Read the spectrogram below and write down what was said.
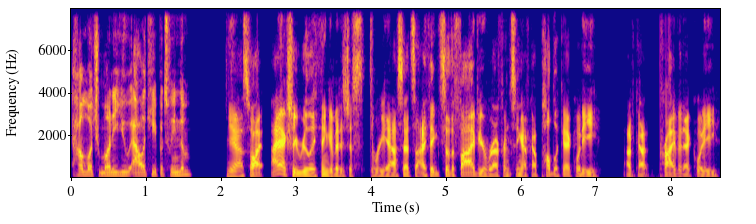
how much money you allocate between them? Yeah, so I, I actually really think of it as just three assets. I think so. The five you're referencing, I've got public equity, I've got private equity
